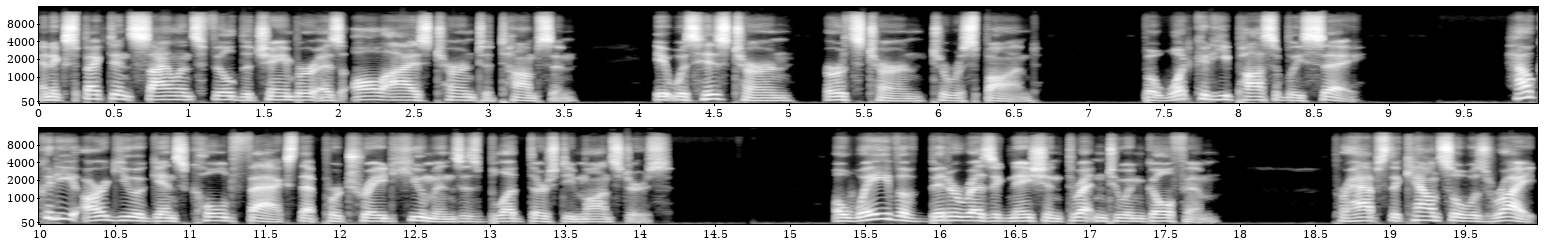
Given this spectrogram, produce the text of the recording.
An expectant silence filled the chamber as all eyes turned to Thompson. It was his turn, Earth's turn, to respond. But what could he possibly say? How could he argue against cold facts that portrayed humans as bloodthirsty monsters? A wave of bitter resignation threatened to engulf him. Perhaps the Council was right.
